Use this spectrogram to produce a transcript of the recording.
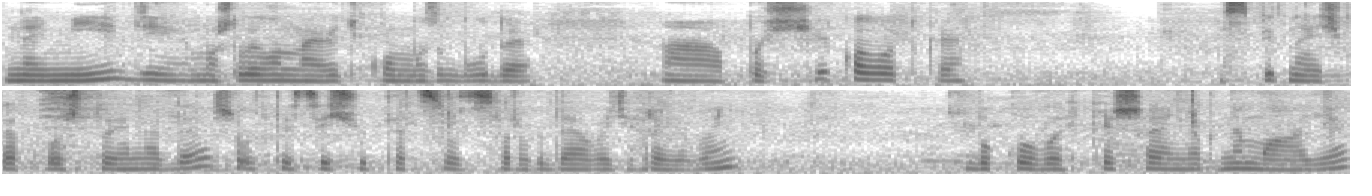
не міді, можливо, навіть комусь буде по щиколотки. Спідничка коштує недешево, 1549 гривень. Бокових кишеньок немає.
